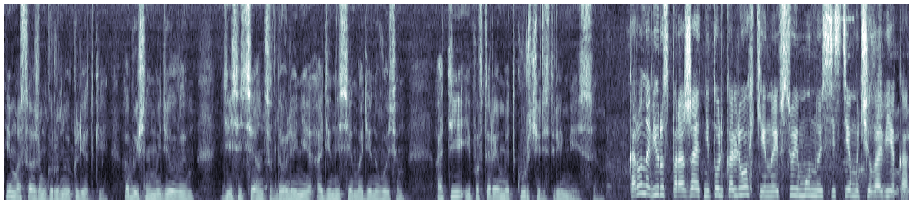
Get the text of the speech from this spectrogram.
и массажем грудной клетки. Обычно мы делаем 10 сеансов давления 1,7, 1,8 АТИ и повторяем этот курс через 3 месяца. Коронавирус поражает не только легкие, но и всю иммунную систему человека.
